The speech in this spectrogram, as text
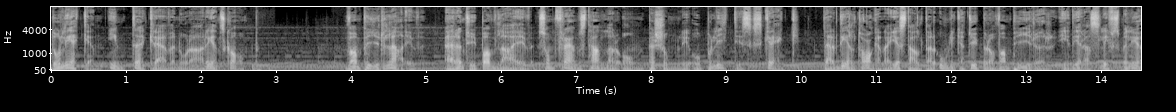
då leken inte kräver några redskap. Vampyr Live är en typ av live som främst handlar om personlig och politisk skräck där deltagarna gestaltar olika typer av vampyrer i deras livsmiljö.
